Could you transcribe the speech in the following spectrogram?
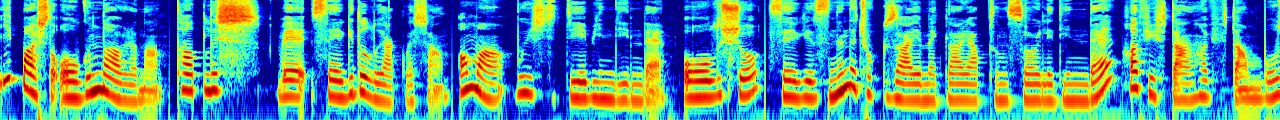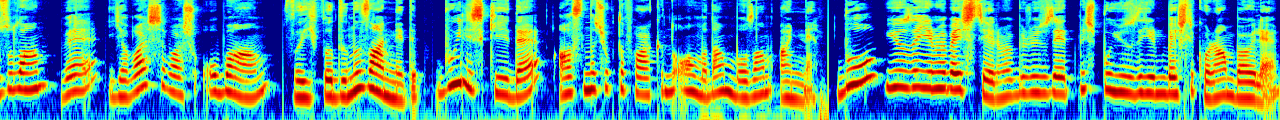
ilk başta olgun davranan, tatlış ve sevgi dolu yaklaşan ama bu iş ciddiye bindiğinde oğlu şu sevgilisinin de çok güzel yemekler yaptığını söylediğinde hafiften hafiften bozulan ve yavaş yavaş o bağın zayıfladığını zannedip bu ilişkiyi de aslında çok da farkında olmadan bozan anne. Bu %25 diyelim öbür %70 bu %25'lik oran böyle.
